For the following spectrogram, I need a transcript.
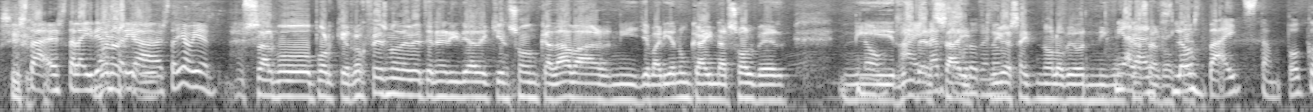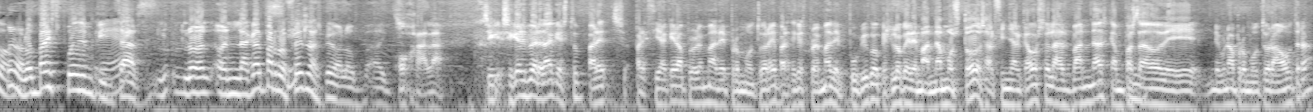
Sí, sí, está, sí. está la idea, Bueno, es estaría, que- estaría bien. Salvo porque Rockfest no debe tener idea de quién son Cadáver, ni llevaría nunca a Einar Solberg, ni No, Riverside. no. Riverside no lo veo en ningún Ni a caso las Rockfest. Love Bites tampoco. Bueno, los Bites pueden ¿Crees? pintar. Lo- lo- en la carpa Rockfest las veo a los Bites. Ojalá. Sí, sí que es verdad que esto pare- parecía que era problema de promotora y parece que es problema del público, que es lo que demandamos todos. Al fin y al cabo son las bandas que han pasado de una promotora a otra.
